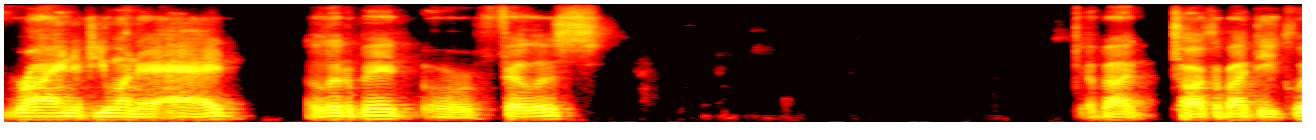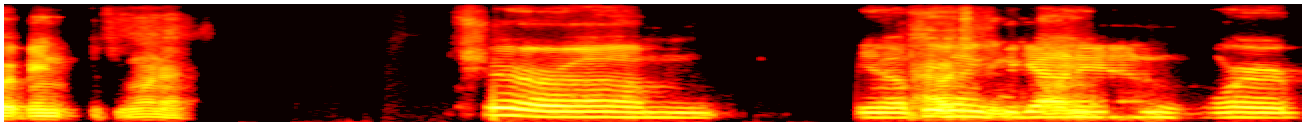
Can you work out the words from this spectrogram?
Ryan, if you want to add a little bit or Phyllis about, talk about the equipment, if you want to. Sure, um, you know, a few things we got in were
